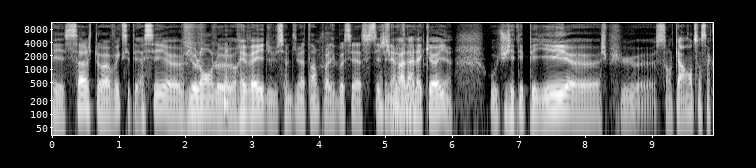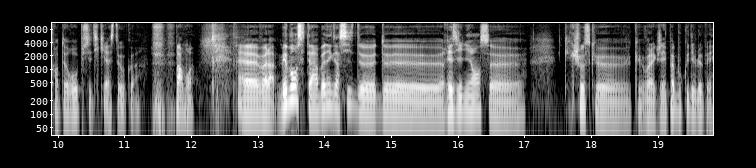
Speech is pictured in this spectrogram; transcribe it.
Et ça, je dois avouer que c'était assez euh, violent le réveil du samedi matin pour aller bosser à la Société Ah, Générale à l'accueil où j'étais payé, euh, je sais plus, euh, 140, 150 euros plus les tickets resto quoi, par mois. Euh, voilà. Mais bon, c'était un bon exercice de, de résilience, euh, quelque chose que, que voilà que j'avais pas beaucoup développé.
